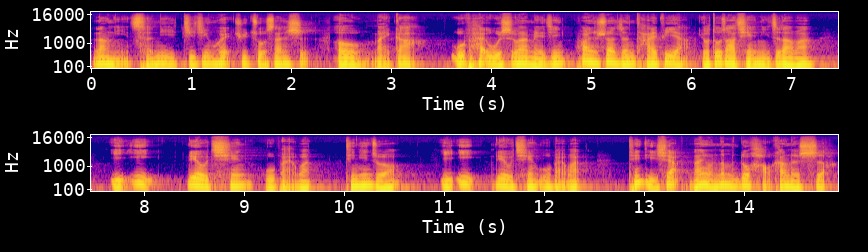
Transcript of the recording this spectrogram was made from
让你成立基金会去做善事。Oh my god！五百五十万美金换算成台币啊，有多少钱？你知道吗？一亿六千五百万。听清楚喽，一亿六千五百万。天底下哪有那么多好康的事啊？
